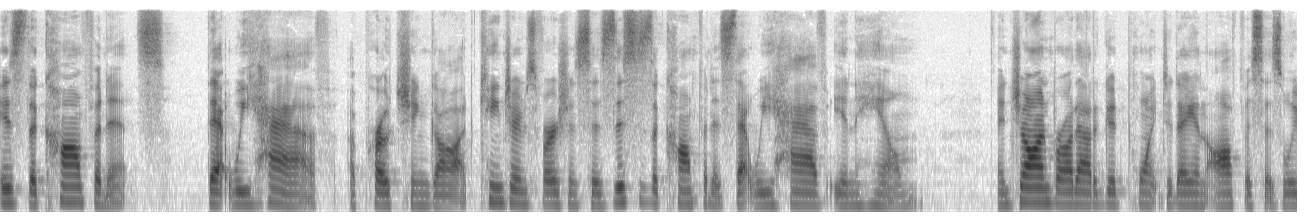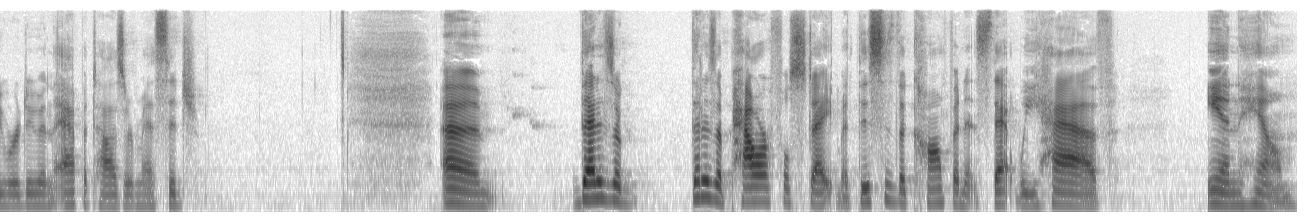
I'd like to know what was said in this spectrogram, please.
is the confidence that we have approaching God. King James Version says, This is the confidence that we have in Him. And John brought out a good point today in the office as we were doing the appetizer message. Um, that is a that is a powerful statement. This is the confidence that we have in Him.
